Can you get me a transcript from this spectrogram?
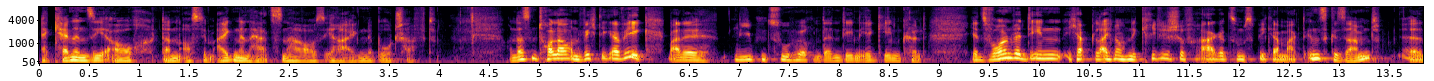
erkennen sie auch dann aus dem eigenen Herzen heraus ihre eigene Botschaft. Und das ist ein toller und wichtiger Weg, meine lieben Zuhörenden, den ihr gehen könnt. Jetzt wollen wir den, ich habe gleich noch eine kritische Frage zum Speakermarkt insgesamt, äh,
